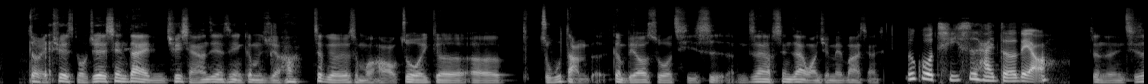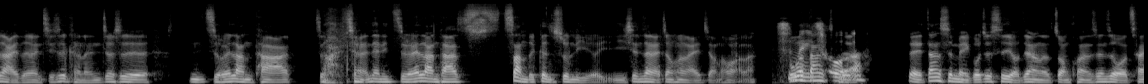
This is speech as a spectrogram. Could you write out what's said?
对，确实，我觉得现在你去想象这件事情，根本就觉得哈，这个有什么好做一个呃阻挡的，更不要说歧视了。你这样现在完全没办法想象。如果歧视还得了？真的，你歧视还得了？其实可能就是你只会让他怎么讲？那你只会让他上的更顺利而已。以现在的状况来讲的话啦，是没错了。对，当时美国就是有这样的状况，甚至我猜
